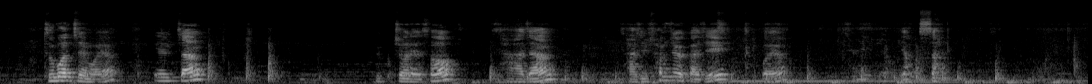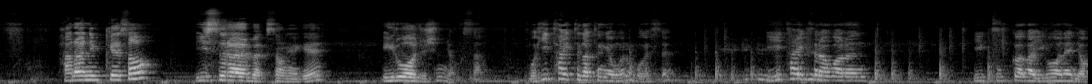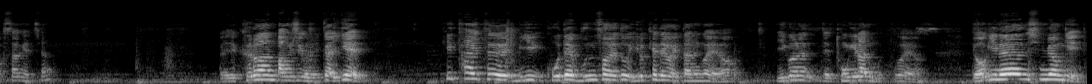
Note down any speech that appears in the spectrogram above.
두 번째 뭐예요? 1장 6절에서 4장 43절까지 뭐예요? 역사. 하나님께서 이스라엘 백성에게 이루어 주신 역사. 뭐 히타이트 같은 경우는 뭐겠어요? 이 히타이트라고 하는 이 국가가 이루어낸 역사겠죠? 그러한 방식으로 그러니까 이게 히타이트 및 고대 문서에도 이렇게 되어 있다는 거예요. 이거는 이제 동일한 거예요. 여기는 신명기,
